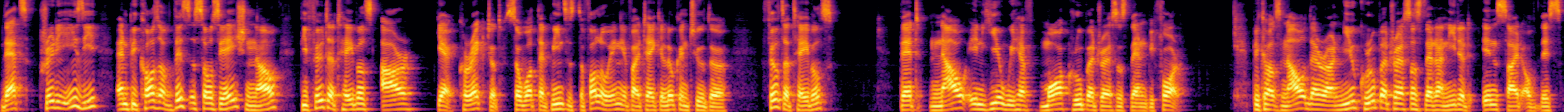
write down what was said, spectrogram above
that's pretty easy. And because of this association now, the filter tables are yeah, corrected. So what that means is the following. If I take a look into the filter tables, that now in here we have more group addresses than before. Because now there are new group addresses that are needed inside of this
